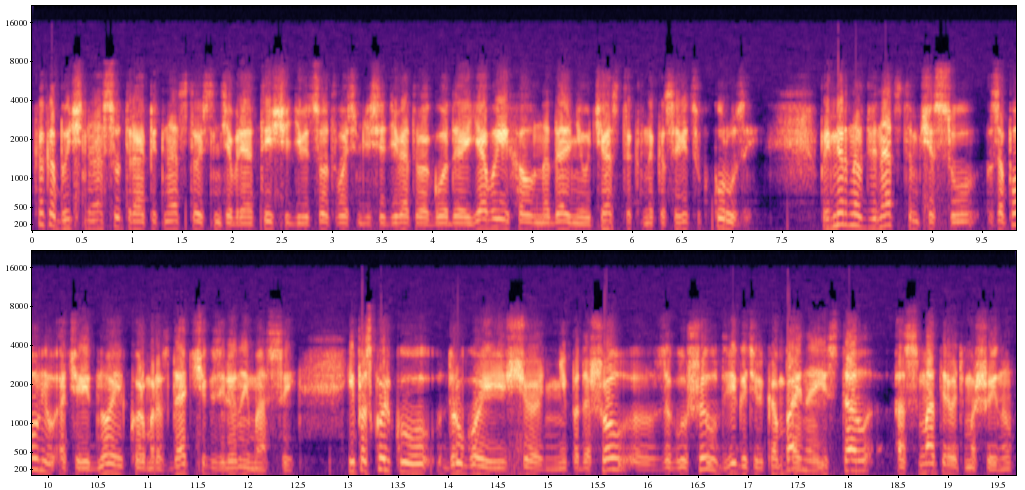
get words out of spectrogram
Как обычно, с утра 15 сентября 1989 года я выехал на дальний участок на косовицу кукурузы. Примерно в 12 часу заполнил очередной кормораздатчик зеленой массой. И поскольку другой еще не подошел, заглушил двигатель комбайна и стал осматривать машину.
